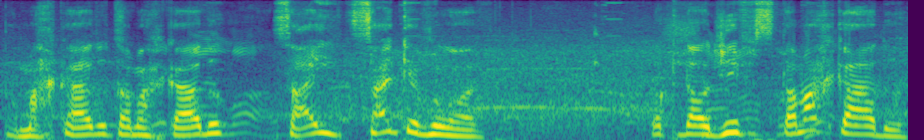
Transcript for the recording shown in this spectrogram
Tá marcado, tá marcado. Sai, sai, Kevin Love. Lockdown Diffs, tá marcado.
